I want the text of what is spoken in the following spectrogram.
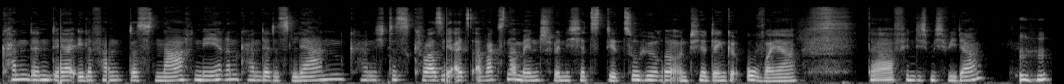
kann denn der Elefant das nachnähren? Kann der das lernen? Kann ich das quasi als erwachsener Mensch, wenn ich jetzt dir zuhöre und hier denke, oh weia, da finde ich mich wieder, mhm.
